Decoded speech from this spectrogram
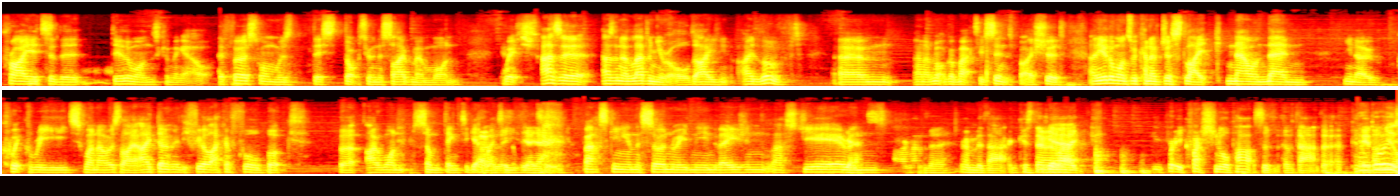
prior to the the other ones coming out. The first one was this Doctor and the Cybermen one, which as a as an 11 year old I I loved. Um, and I've not gone back to since, but I should. And the other ones were kind of just like now and then, you know, quick reads when I was like, I don't really feel like a full book, but I want something to get my teeth yeah, into. yeah. Basking in the sun, reading the Invasion last year, Yes, I remember remember that because there Yeah. are like pretty questionable parts of, of that that appeared on your.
